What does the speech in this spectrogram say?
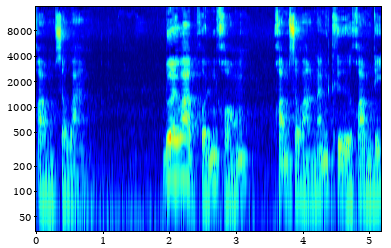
ความสว่าง ด้วยว่าผลของความสว่างนั้นคือความดี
